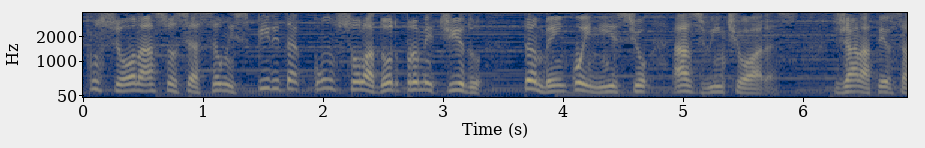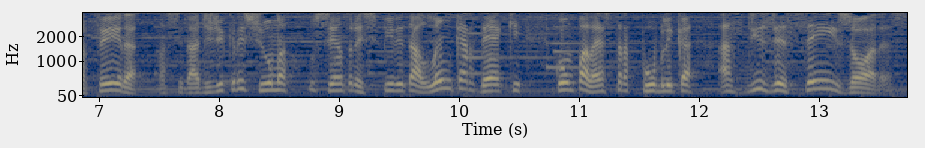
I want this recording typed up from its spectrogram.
funciona a Associação Espírita Consolador Prometido, também com início às 20 horas. Já na terça-feira, na cidade de Criciúma, o Centro Espírita Allan Kardec com palestra pública às 16 horas.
